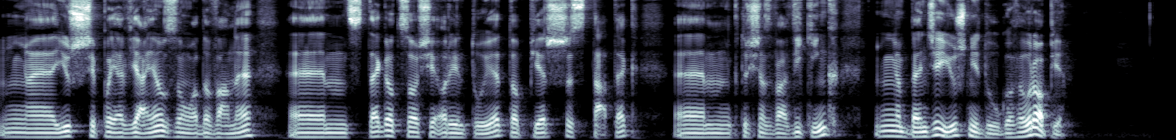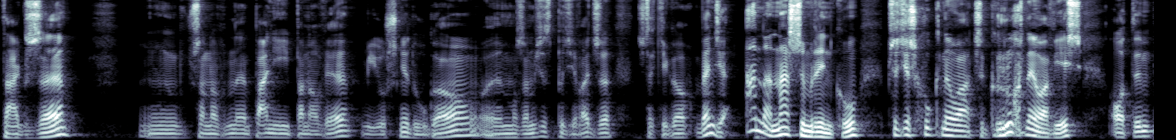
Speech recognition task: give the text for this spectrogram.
e, już się pojawiają, są ładowane. Z tego, co się orientuję, to pierwszy statek, który się nazywa Viking, m, będzie już niedługo w Europie. Także Mm, Szanowne panie i panowie, już niedługo y, możemy się spodziewać, że coś takiego będzie. A na naszym rynku przecież huknęła, czy gruchnęła wieść o tym,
